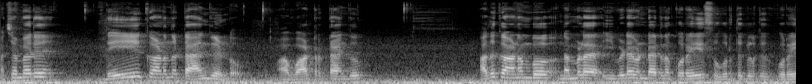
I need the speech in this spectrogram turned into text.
മച്ചന്മാരെ ദേ കാണുന്ന ടാങ്ക് ഉണ്ടോ ആ വാട്ടർ ടാങ്കും. അത് കാണുമ്പോൾ നമ്മളെ ഇവിടെ ഉണ്ടായിരുന്ന കുറേ സുഹൃത്തുക്കൾക്ക് കുറേ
